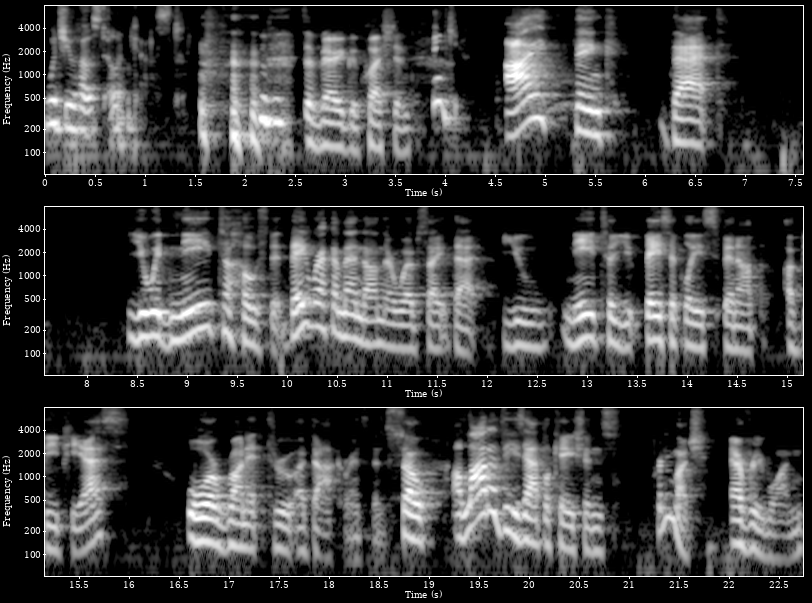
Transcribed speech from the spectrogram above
would you host Owncast? it's a very good question. Thank you. I think that you would need to host it. They recommend on their website that you need to basically spin up a VPS or run it through a Docker instance. So a lot of these applications, pretty much everyone,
